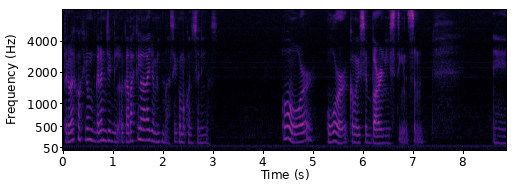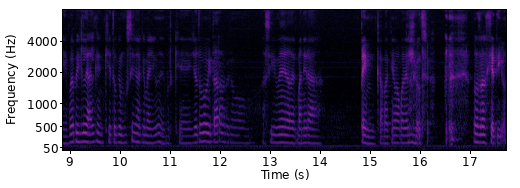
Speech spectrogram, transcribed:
pero voy a escoger un gran jingle, o capaz que lo haga yo misma, así como con sonidos. Or, or, como dice Barney Stinson eh, voy a pedirle a alguien que toque música que me ayude, porque yo toco guitarra, pero así medio de manera penca, ¿para qué va a ponerle otro, otro adjetivo?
